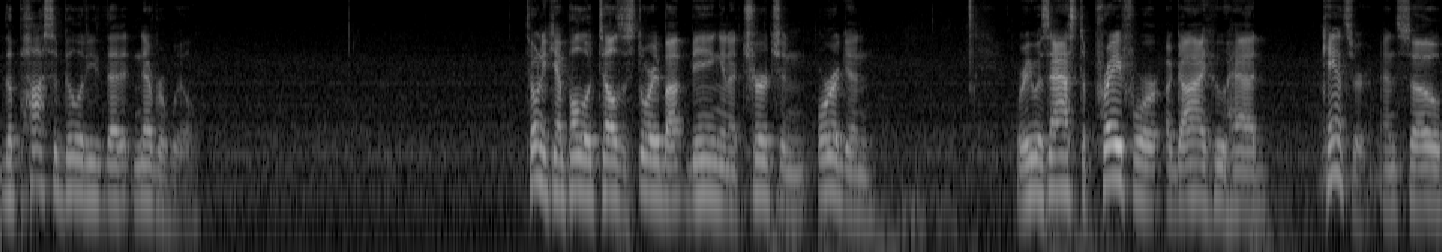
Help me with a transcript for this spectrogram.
the possibility that it never will. Tony Campolo tells a story about being in a church in Oregon where he was asked to pray for a guy who had cancer. And so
